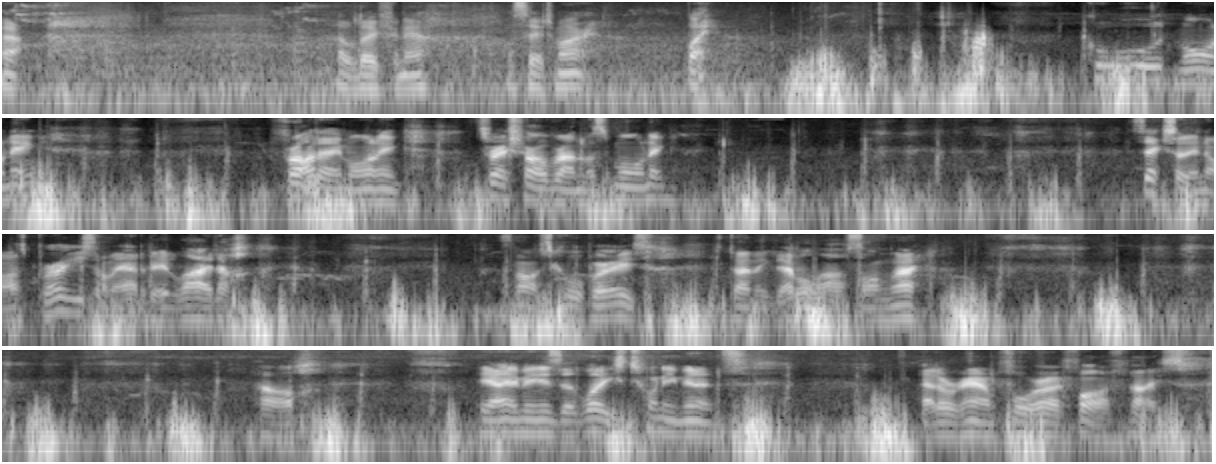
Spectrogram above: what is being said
Yeah. That'll do for now. I'll see you tomorrow. Bye. Good morning. Friday morning. Threshold run this morning. It's actually a nice breeze. I'm out a bit later. It's a nice cool breeze. Don't think that'll last long though. Oh, the aim is at least 20 minutes at around 405 pace.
